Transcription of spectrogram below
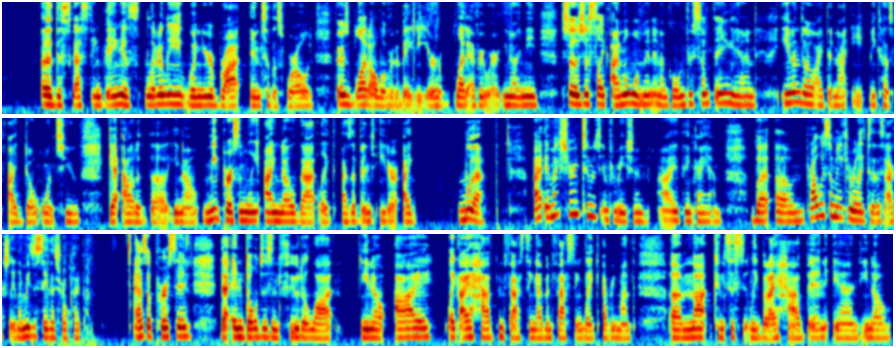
a disgusting thing It's literally when you're brought into this world there's blood all over the baby or blood everywhere you know what i mean so it's just like i'm a woman and i'm going through something and even though I did not eat because I don't want to get out of the, you know, me personally, I know that like as a binge eater, I blah. I am I sharing too much information? I think I am. But um probably somebody can relate to this actually. Let me just say this real quick. As a person that indulges in food a lot, you know, I like I have been fasting. I've been fasting like every month. Um not consistently, but I have been and you know,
